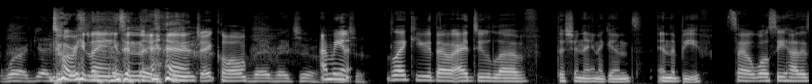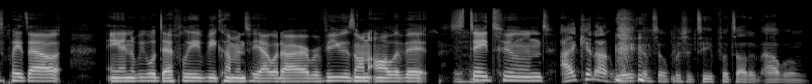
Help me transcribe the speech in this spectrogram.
word, yeah, Tory Lanez and, and J Cole. very, very true. I mean, true. Like you, though, I do love the shenanigans and the beef. So we'll see how this plays out, and we will definitely be coming to y'all with our reviews on all of it. Mm-hmm. Stay tuned. I cannot wait until Pusha T puts out an album.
